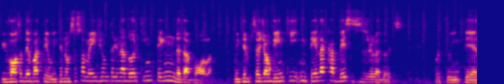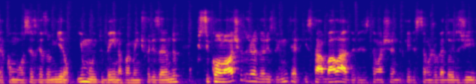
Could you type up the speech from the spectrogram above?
e volta a debater, o Inter não precisa somente de um treinador que entenda da bola. O Inter precisa de alguém que entenda a cabeça desses jogadores porque o Inter, como vocês resumiram, e muito bem, novamente frisando, o psicológico dos jogadores do Inter está abalado. Eles estão achando que eles são jogadores de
